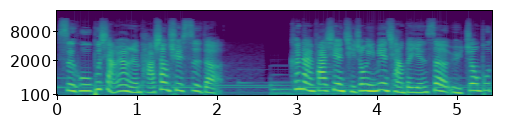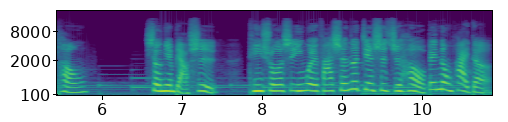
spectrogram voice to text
似乎不想让人爬上去似的。柯南发现其中一面墙的颜色与众不同。秀念表示，听说是因为发生那件事之后被弄坏的，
